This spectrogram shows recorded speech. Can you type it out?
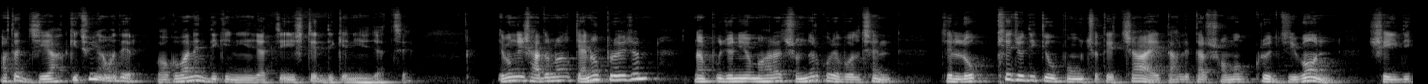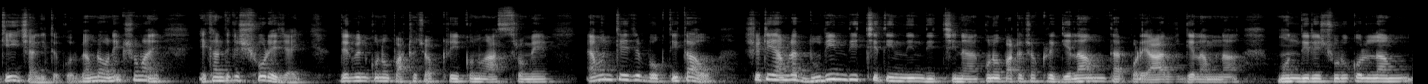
অর্থাৎ যা কিছুই আমাদের ভগবানের দিকে নিয়ে যাচ্ছে, ইষ্টের দিকে নিয়ে যাচ্ছে। এবং এই সাধনা কেন প্রয়োজন? না পূজনীয় মহারাজ সুন্দর করে বলছেন যে, লক্ষ্যে যদি কেউ পৌঁছতে চায়, তাহলে তার সমগ্র জীবন সেই দিকেই চালিত করবে। আমরা অনেক সময় এখান থেকে সরে যাই। দেখবেন কোনো পাঠচক্রে, কোনো আশ্রমে, এমনকি যে বক্তৃতাও সেটি আমরা দুদিন দিচ্ছি, তিন দিন দিচ্ছি না। কোনো পাঠচক্রে গেলাম, তারপরে আর গেলাম না। মন্দিরে শুরু করলাম,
